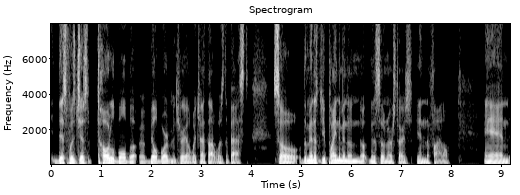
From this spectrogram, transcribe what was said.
this was just total bull, billboard material, which I thought was the best. So the minute you're playing the Minnesota North Stars in the final, and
